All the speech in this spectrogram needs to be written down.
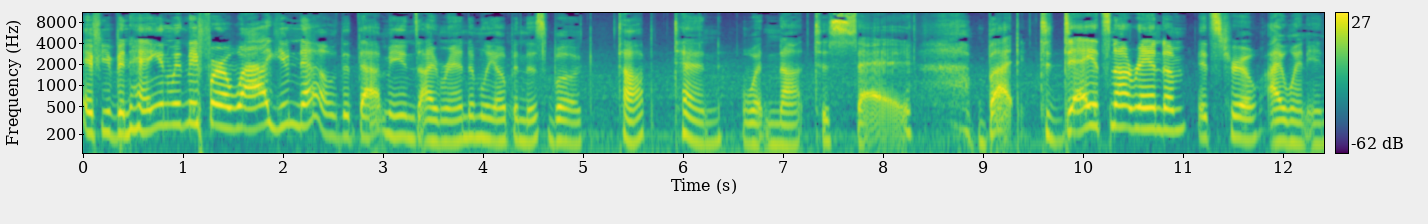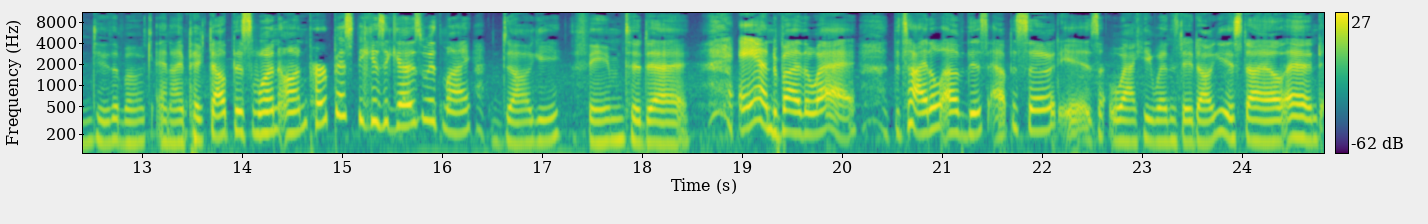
If you've been hanging with me for a while, you know that that means I randomly open this book, top 10 what not to say. But today it's not random, it's true. I went into the book and I picked out this one on purpose because it goes with my doggy theme today. And by the way, the title of this episode is Wacky Wednesday Doggy Style. And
